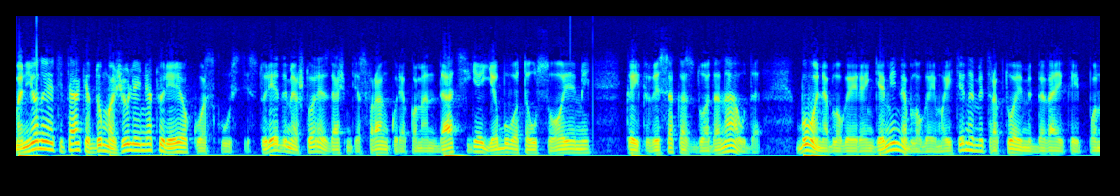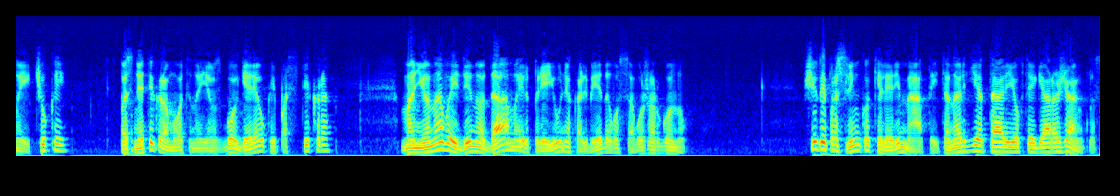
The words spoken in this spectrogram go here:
Manjonai atitekę du mažiuliai neturėjo kuo skūstis. Turėdami 80 frankų rekomendaciją, jie buvo tausojami kaip visa, kas duoda naudą. Buvo neblogai rengiami, neblogai maitinami, traktuojami beveik kaip ponaičiukai. Pas netikrą motiną jiems buvo geriau kaip pas tikrą. Manjona vaidino damą ir prie jų nekalbėdavo savo žargonu. Šitai praslinko keliari metai. Tenardie tarė, jog tai geras ženklas.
